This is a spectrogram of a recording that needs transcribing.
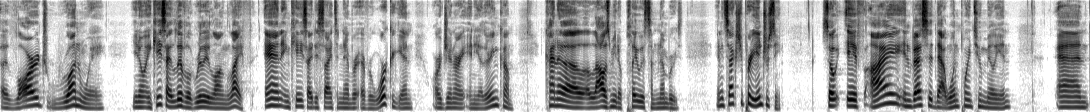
a large runway, you know, in case I live a really long life and in case I decide to never ever work again or generate any other income. Kind of allows me to play with some numbers. And it's actually pretty interesting. So if I invested that 1.2 million and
